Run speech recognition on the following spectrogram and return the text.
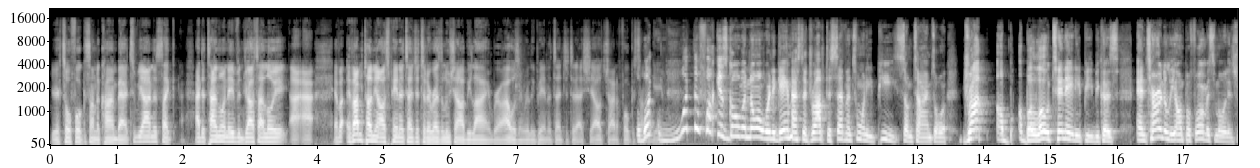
You're so focused on the combat. To be honest, like at the time when they even dropped Aloy, I, I, if, if I'm telling you I was paying attention to the resolution, I'll be lying, bro. I wasn't really paying attention to that shit. I was trying to focus on what, the game. What the fuck is going on where the game has to drop to 720p sometimes or drop a, a below 1080p because internally on performance mode is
